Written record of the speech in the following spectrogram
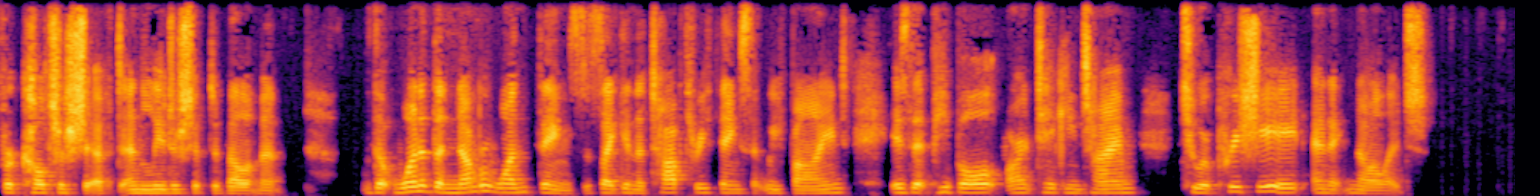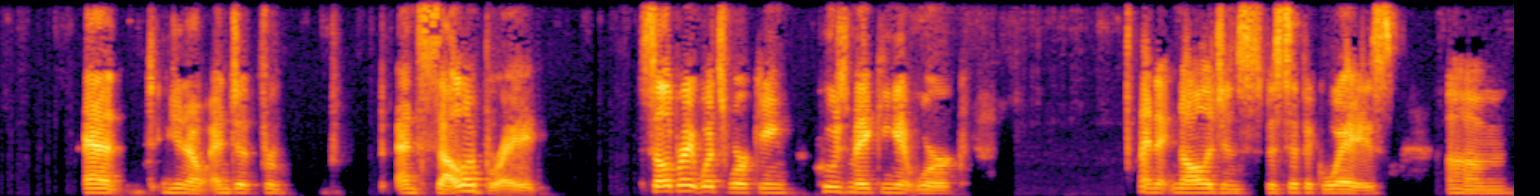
for culture shift and leadership development that one of the number one things it's like in the top three things that we find is that people aren't taking time to appreciate and acknowledge. And you know and to, for and celebrate celebrate what's working who's making it work and acknowledge in specific ways um,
